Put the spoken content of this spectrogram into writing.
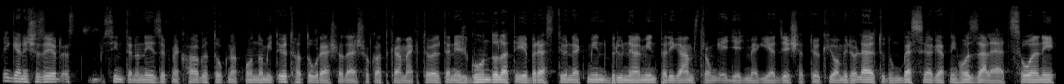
Igen, és azért ezt szintén a nézőknek, hallgatóknak mondom, itt 5-6 órás adásokat kell megtölteni, és gondolatébresztőnek mind Brunel, mind pedig Armstrong egy-egy megjegyzése tök jó, amiről el tudunk beszélgetni, hozzá lehet szólni,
